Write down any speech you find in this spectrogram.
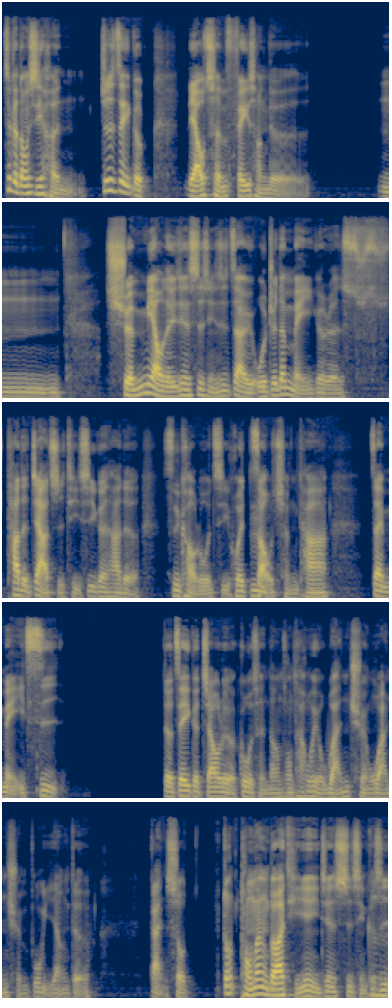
这个东西很，就是这个疗程非常的，嗯，玄妙的一件事情是在于，我觉得每一个人他的价值体系跟他的思考逻辑，会造成他在每一次的这个交流的过程当中，他会有完全完全不一样的感受，都同样都在体验一件事情，可是。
